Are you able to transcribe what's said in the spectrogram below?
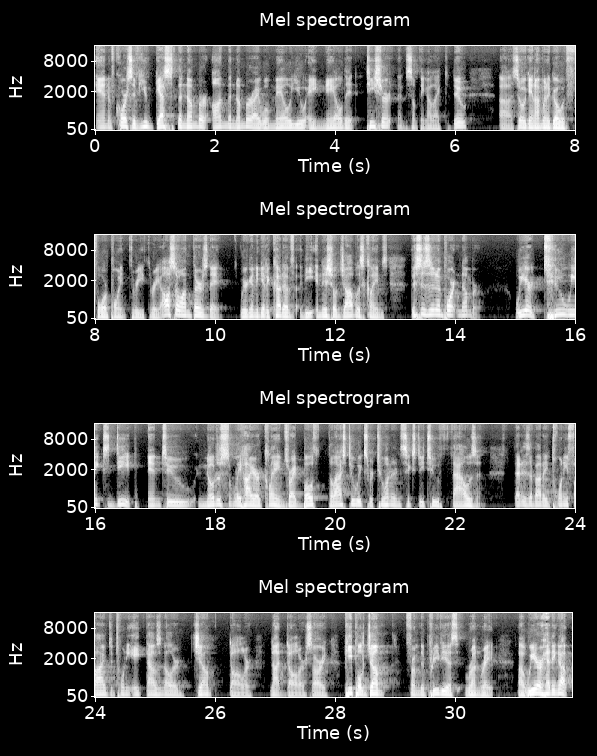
and of course, if you guess the number on the number, I will mail you a nailed it t-shirt. That is something I like to do. Uh, so again, I'm going to go with 4.33. Also on Thursday, we're going to get a cut of the initial jobless claims. This is an important number we are two weeks deep into noticeably higher claims, right? Both the last two weeks were 262,000. That is about a 25 to 28,000 dollar jump dollar, not dollar, sorry. People jump from the previous run rate. Uh, we are heading up,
